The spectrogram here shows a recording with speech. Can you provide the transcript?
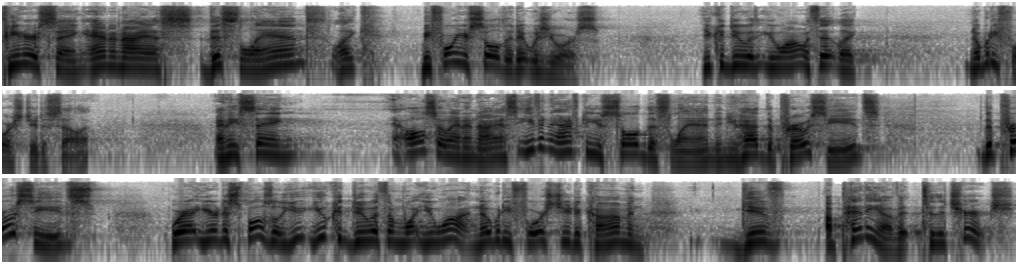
Peter is saying, Ananias, this land, like, before you sold it, it was yours. You could do what you want with it. Like, nobody forced you to sell it. And he's saying, also, Ananias, even after you sold this land and you had the proceeds, the proceeds were at your disposal. You, you could do with them what you want. Nobody forced you to come and give a penny of it to the church.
